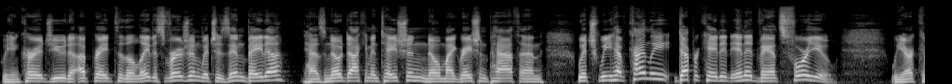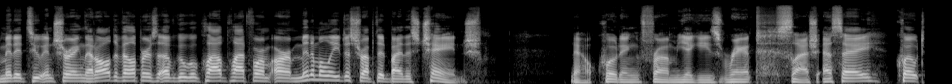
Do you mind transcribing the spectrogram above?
We encourage you to upgrade to the latest version, which is in beta, has no documentation, no migration path, and which we have kindly deprecated in advance for you. We are committed to ensuring that all developers of Google Cloud Platform are minimally disrupted by this change. Now, quoting from Yegge's rant slash essay, quote,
